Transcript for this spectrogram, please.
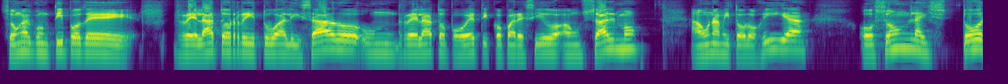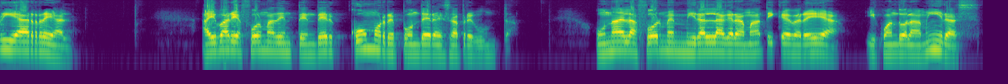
son algún tipo de relato ritualizado, un relato poético parecido a un salmo, a una mitología, o son la historia real. Hay varias formas de entender cómo responder a esa pregunta. Una de las formas es mirar la gramática hebrea y cuando la miras,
